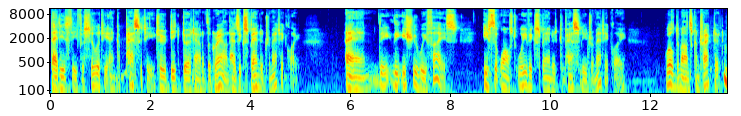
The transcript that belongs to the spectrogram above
That is, the facility and capacity to dig dirt out of the ground has expanded dramatically. And the, the issue we face is that whilst we've expanded capacity dramatically, world demand's contracted.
